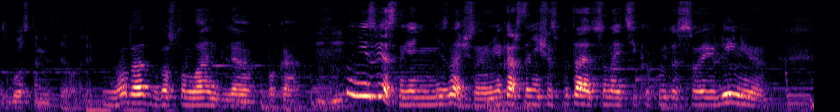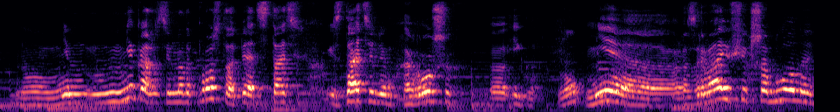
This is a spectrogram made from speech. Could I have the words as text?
с ГОСТами сделали. Ну да, Ghost Online для ПК. Мгм. Ну, неизвестно, я не, не знаю, честно. Мне кажется, они сейчас пытаются найти какую-то свою линию. Но мне, мне кажется, им надо просто опять стать издателем хороших э, игр. Ну, Не э, разрывающих шаблоны,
